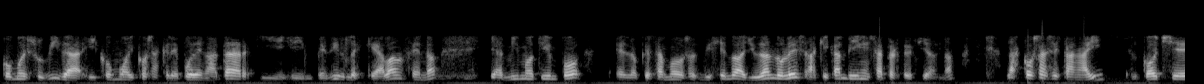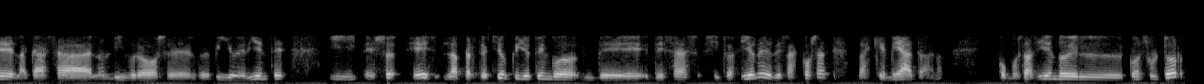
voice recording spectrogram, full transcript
cómo es su vida y cómo hay cosas que le pueden atar y, impedirles que avancen, ¿no? Y al mismo tiempo, en lo que estamos diciendo, ayudándoles a que cambien esa percepción, ¿no? Las cosas están ahí, el coche, la casa, los libros, el cepillo de dientes, y eso es la percepción que yo tengo de, de esas situaciones, de esas cosas, las que me atan, ¿no? Como está haciendo el consultor,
